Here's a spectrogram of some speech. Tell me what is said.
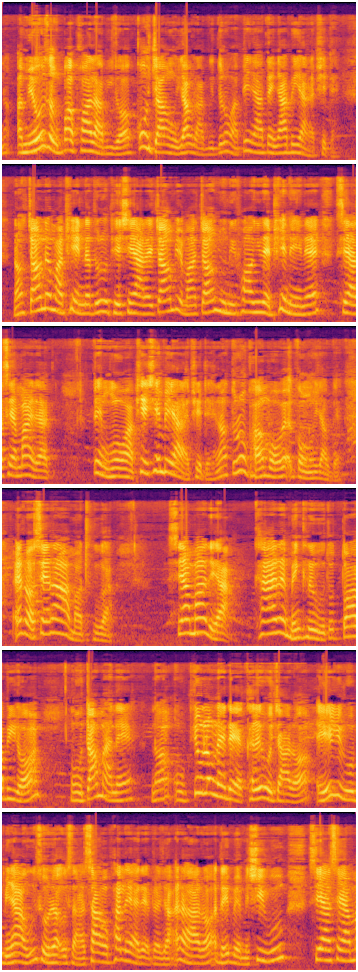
နော်အမျိုးစုံပေါက်ခွာလာပြီးတော့ကို့ကျောင်းကိုရောက်လာပြီးသူတို့ကပညာသင်ကြားပေးရတာဖြစ်တယ်နော်ကျောင်းထဲမှာဖြစ်နေတယ်သူတို့ဖြည့်ရှင်းရတယ်ကျောင်းပြင်မှာကျောင်းယူနီဖောင်းကြီးနဲ့ဖြစ်နေတယ်ဆရာဆရာမတွေက တင့်ငိုကဖြည့်ရှင်းပေးရတာဖြစ်တယ်နော်သူတို့ခေါင်းပေါ်ပဲအကုန်လုံးရောက်တယ်အဲ့တော့စဉ်းစားရမှာတစ်ခုကဆရာမတွေကခါရတဲ့မိန်းကလေးကိုသွားပြီးတော့ဟိုတောင်းမှန်လဲနော်ဟိုပြုတ်လုလိုက်တဲ့ခလေးကိုကြတော့အေးယူလို့မရဘူးဆိုတဲ့ဥစ္စာစာကိုဖတ်လိုက်ရတဲ့အတွက်ကြောင့်အဲ့ဒါကတော့အတိတ်ပဲမရှိဘူးဆရာဆရာမ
